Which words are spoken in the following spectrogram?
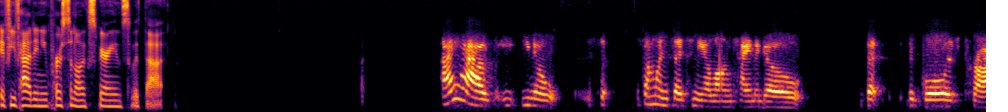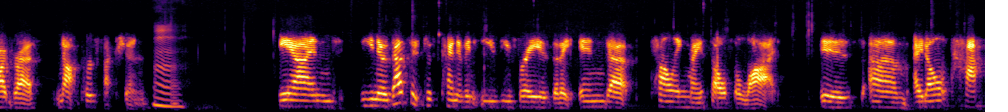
if you've had any personal experience with that. I have, you know, someone said to me a long time ago that the goal is progress, not perfection. Hmm. And, you know, that's just kind of an easy phrase that I end up telling myself a lot is um, I don't have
